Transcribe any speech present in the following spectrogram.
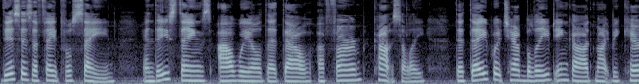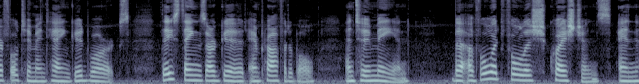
This is a faithful saying, and these things I will that thou affirm constantly, that they which have believed in God might be careful to maintain good works. These things are good and profitable unto men. But avoid foolish questions and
